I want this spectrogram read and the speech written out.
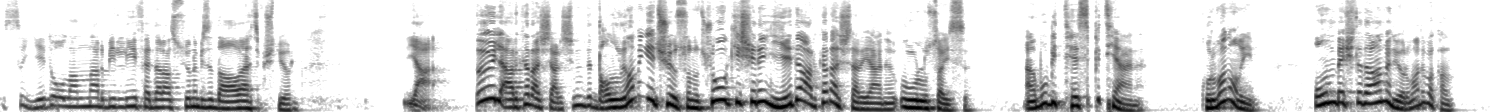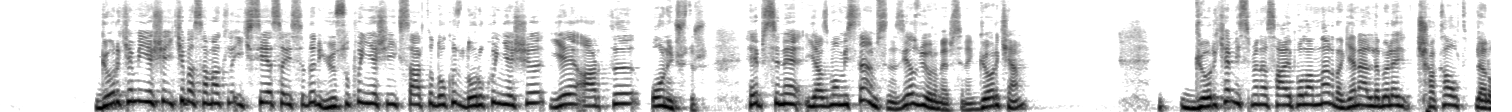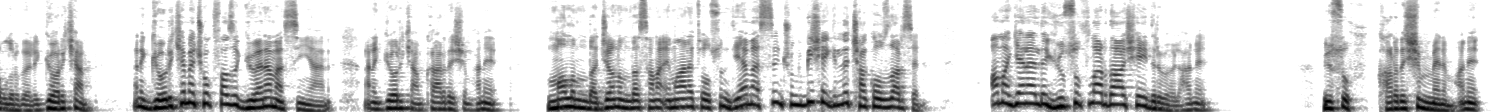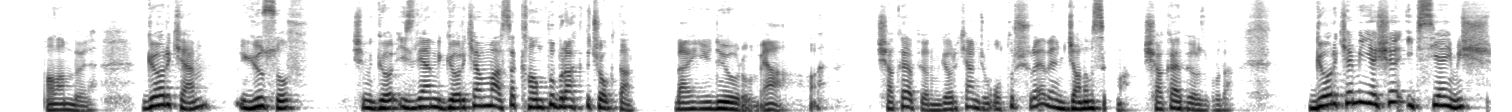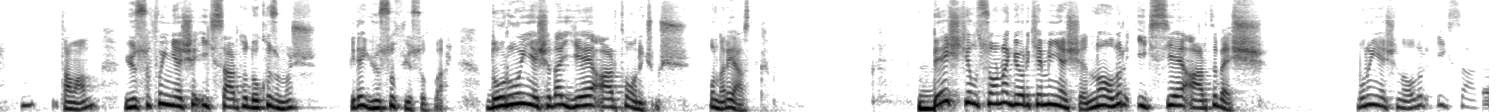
sayısı 7 olanlar birliği federasyonu bizi dava etmiş diyorum. Ya öyle arkadaşlar şimdi dalga mı geçiyorsunuz? Çoğu kişinin 7 arkadaşlar yani uğurlu sayısı. Yani bu bir tespit yani. Kurban olayım. 15'te devam ediyorum hadi bakalım. Görkem'in yaşı 2 basamaklı xy sayısıdır. Yusuf'un yaşı x artı 9. Doruk'un yaşı y artı 13'tür. Hepsini yazmamı ister misiniz? Yazıyorum hepsini. Görkem. Görkem ismine sahip olanlar da genelde böyle çakal tipler olur böyle. Görkem. Hani Görkem'e çok fazla güvenemezsin yani. Hani Görkem kardeşim hani malım da canım da sana emanet olsun diyemezsin. Çünkü bir şekilde çakozlar seni. Ama genelde Yusuflar daha şeydir böyle hani Yusuf kardeşim benim hani falan böyle. Görkem, Yusuf. Şimdi gör, izleyen bir Görkem varsa kampı bıraktı çoktan. Ben gidiyorum ya. Şaka yapıyorum Görkemciğim otur şuraya benim canımı sıkma. Şaka yapıyoruz burada. Görkem'in yaşı XY'miş. Tamam. Yusuf'un yaşı X artı 9'muş. Bir de Yusuf Yusuf var. Doruk'un yaşı da Y artı 13'müş. Bunları yazdık. 5 yıl sonra Görkem'in yaşı ne olur? XY artı 5. Bunun yaşı ne olur? X artı...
